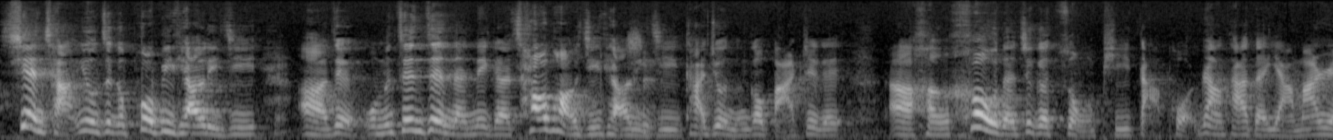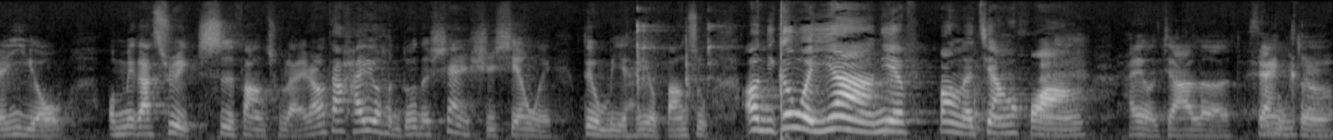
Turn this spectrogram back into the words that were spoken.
现场用这个破壁调理机啊，对，我们真正的那个超跑级调理机，它就能够把这个呃很厚的这个种皮打破，让它的亚麻仁油 omega three 释放出来，然后它还有很多的膳食纤维，对我们也很有帮助。哦，你跟我一样，你也放了姜黄。还有加了三颗，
